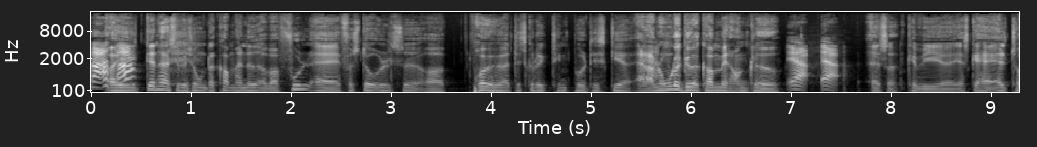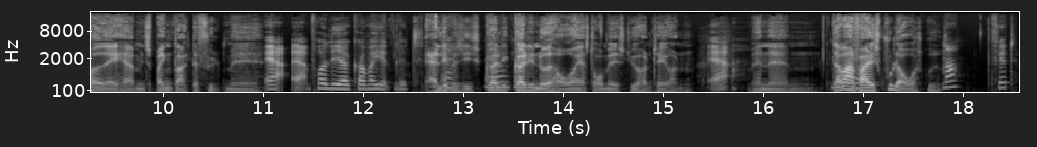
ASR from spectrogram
og i den her situation, der kom han ned og var fuld af forståelse, og prøv at høre, det skal du ikke tænke på, det sker. Er der Ja. nogen, der gider komme med et håndklæde? Ja, ja, Altså, kan vi, øh, jeg skal have alt tøjet af her, min springdragt er fyldt med... ja, ja. Prøv lige at komme og hjælpe lidt. Ja, lige præcis. Gør, ja, lige, gør lige noget herovre, jeg står med styrhåndtag i hånden. Ja, Men øh, der var han Okay. faktisk fuld af overskud. nå, fedt.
